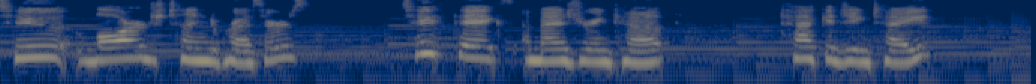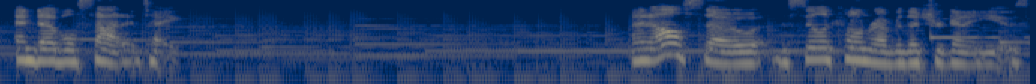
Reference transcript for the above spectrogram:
two large tongue depressors, toothpicks, a measuring cup, packaging tape, and double-sided tape. And also the silicone rubber that you're going to use.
